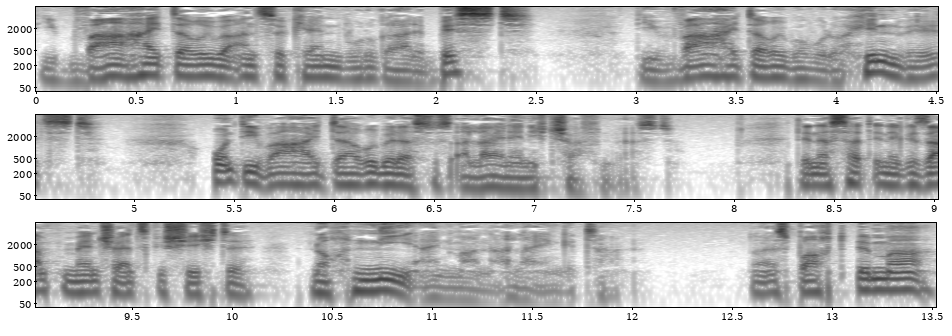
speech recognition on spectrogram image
die Wahrheit darüber anzukennen, wo du gerade bist, die Wahrheit darüber, wo du hin willst und die Wahrheit darüber, dass du es alleine nicht schaffen wirst. Denn das hat in der gesamten Menschheitsgeschichte noch nie ein Mann allein getan. Es braucht immer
